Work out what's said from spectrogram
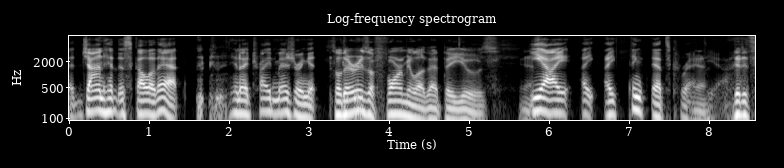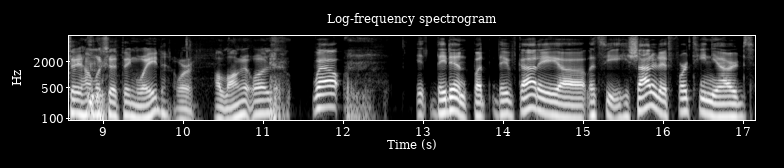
uh, John had the skull of that, and I tried measuring it. So there is a formula that they use. Yeah. Yeah, I, I I think that's correct. Yeah. Did it say how much that thing weighed or how long it was? Well, it, they didn't, but they've got a. Uh, let's see. He shot it at 14 yards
